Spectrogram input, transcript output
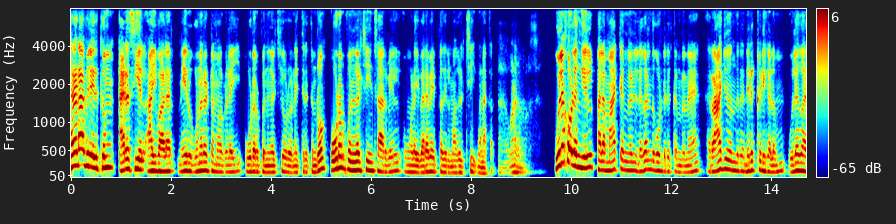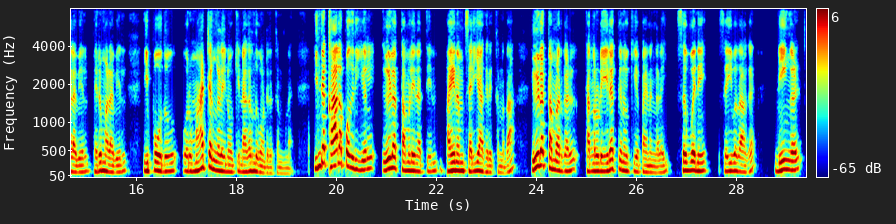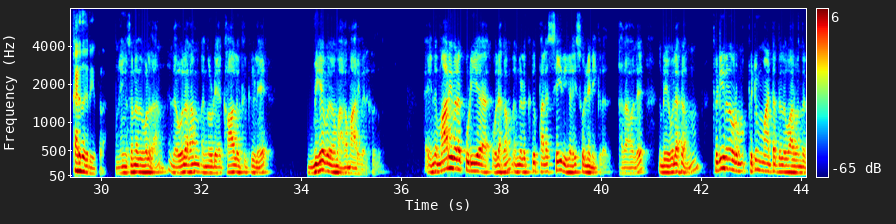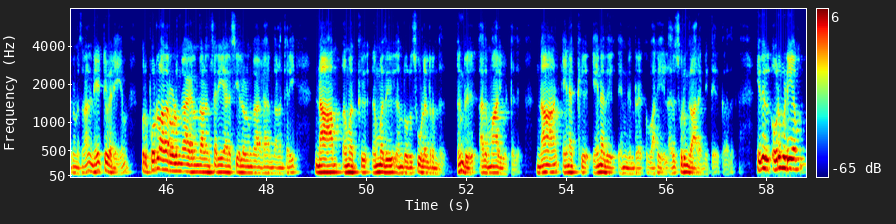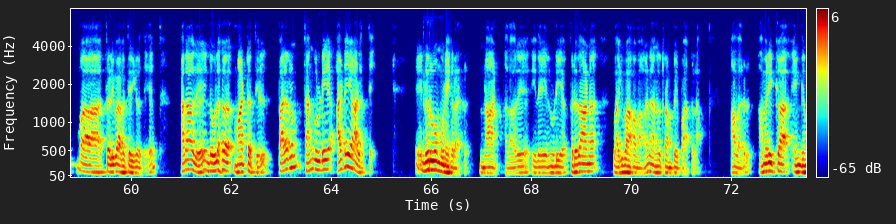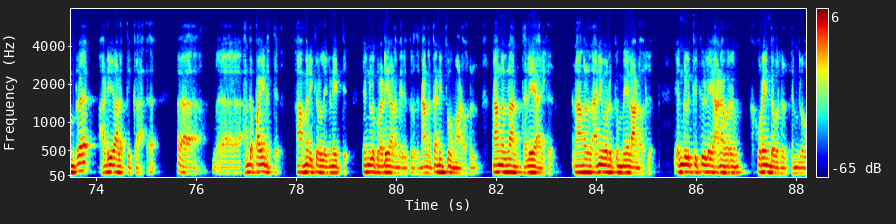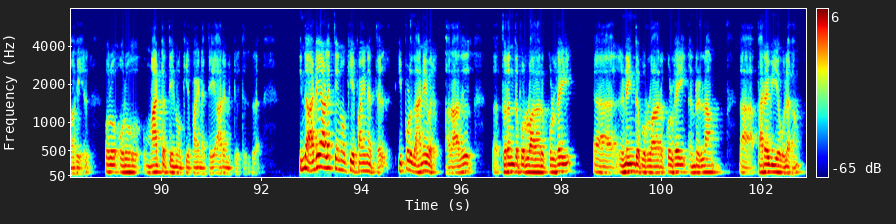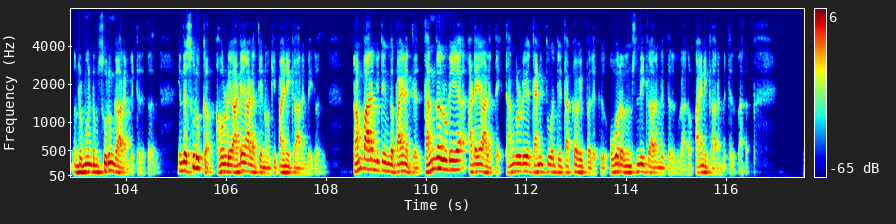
கனடாவில் இருக்கும் அரசியல் ஆய்வாளர் நேரு குணரட்னம் அவர்களை ஊடர்ப்பு நிகழ்ச்சியோடு இணைத்திருக்கின்றோம். ஊடர்ப்பு நிகழ்ச்சியின் சார்பில் உங்களை வரவேற்பதில் மகிழ்ச்சி வணக்கம். வணக்கம் உலக ஒழுங்கில் பல மாற்றங்கள் நிகழ்ந்து கொண்டிருக்கின்றன. ராஜதந்திர நெருக்கடிகளும் உலக அளவில் பெருமளவில் இப்போது ஒரு மாற்றங்களை நோக்கி நகர்ந்து கொண்டிருக்கின்றன. இந்த காலப்பகுதியில் ஈழத்தமிழினத்தின் பயணம் சரியாக இருக்கின்றதா? ஈழத்தமிழர்கள் தங்களுடைய இலக்கு நோக்கிய பயணங்களை செவ்வனே செய்வதாக நீங்கள் கருதுகிறீர்களா? நீங்க சொன்னது போலதான். இந்த உலகம் எங்களுடைய காலுக்கு கீழே மிக வேகமாக மாறி வருகிறது. இந்த மாறி வரக்கூடிய உலகம் எங்களுக்கு பல செய்திகளை சொல்லி நிற்கிறது. அதாவது இன்றைய உலகம் திடீரென ஒரு பெரும் மாற்றத்தில் வார் வந்திருக்குன்னு சொன்னால் நேற்று வரையும் ஒரு பொருளாதார ஒழுங்காக இருந்தாலும் சரி அரசியல் ஒழுங்காக இருந்தாலும் சரி நாம் எமக்கு எமது என்ற ஒரு சூழல் இருந்தது. என்று அது மாறிவிட்டது. நான் எனக்கு எனது என்கின்ற வகையில் அது சுருங்க ஆரம்பித்து இருக்கிறது. இதில் ஒரு விடயம் தெளிவாக தெரிகிறது. அதாவது இந்த உலக மாற்றத்தில் பலரும் தங்களுடைய அடையாளத்தை நிறுவ முனைகிறார்கள். நான் அதாவது இதை என்னுடைய பிரதான வகிவாகமாக நாங்கள் ட்ரம்பை பார்க்கலாம். அவர் அமெரிக்கா என்கின்ற அடையாளத்துக்காக அந்த பயணத்தில் அமெரிக்கர்களை இணைத்து எங்களுக்கு ஒரு அடையாளம் இருக்கிறது. நாங்கள் தனித்துவமானவர்கள். நாங்கள் தான் தலையாரிகள். நாங்கள் அனைவருக்கும் மேலானவர்கள். எங்களுக்கு கீழே அனைவரும் குறைந்தவர்கள் என்ற வகையில் ஒரு ஒரு மாற்றத்தை நோக்கிய பயணத்தை ஆரம்பித்து வைத்திருக்கிறார். இந்த அடையாளத்தை நோக்கிய பயணத்தில் இப்பொழுது அனைவரும் அதாவது திறந்த பொருளாதார கொள்கை இணைந்த பொருளாதார கொள்கை என்றெல்லாம் பரவிய உலகம் என்று மீண்டும் சுருங்க ஆரம்பித்திருக்கிறது. இந்த சுருக்கம் அவருடைய அடையாளத்தை நோக்கி பயணிக்க ஆரம்பிக்கிறது. ட்ரம்ப் ஆரம்பித்த இந்த பயணத்தில் தங்களுடைய அடையாளத்தை தங்களுடைய தனித்துவத்தை தக்க வைப்பதற்கு ஒவ்வொருவரும் சிந்திக்க ஆரம்பித்திருக்கிறார்கள் பயணிக்க ஆரம்பித்திருக்கிறார்கள்.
